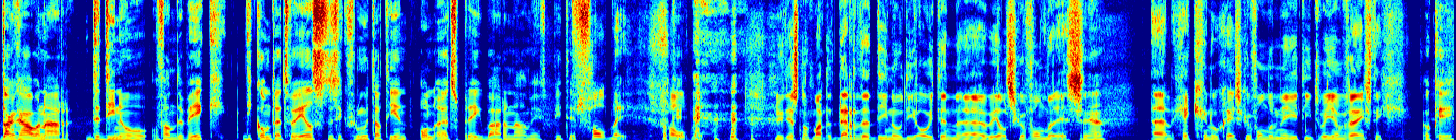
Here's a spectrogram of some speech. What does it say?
Dan gaan we naar de dino van de week. Die komt uit Wales, dus ik vermoed dat hij een onuitspreekbare naam heeft, Pieter. Valt mee. Valt mee. nu, dit is nog maar de derde dino die ooit in uh, Wales gevonden is. Ja? En gek genoeg, hij is gevonden in 1952. Oké.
